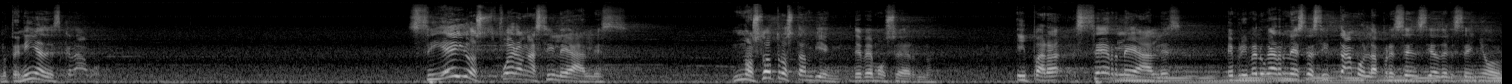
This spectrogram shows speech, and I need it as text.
lo tenía de esclavo. Si ellos fueron así leales, nosotros también debemos serlo. Y para ser leales, en primer lugar necesitamos la presencia del Señor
